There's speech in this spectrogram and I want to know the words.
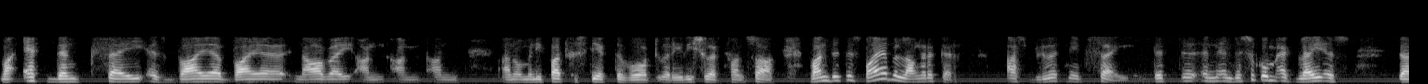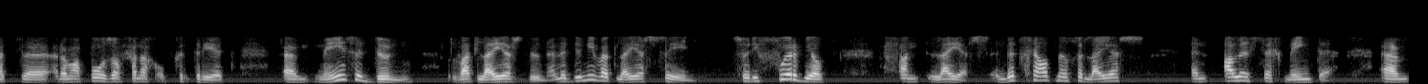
maar ek dink sy is baie baie naby aan aan aan aan om in die pad gesteek te word oor hierdie soort van saak, want dit is baie belangriker as bloot net sy. Dit en en dis hoekom ek bly is dat uh, Ramaphosa vinnig opgetree het. Um, mense doen wat leiers doen. Hulle doen nie wat leiers sê nie. So die voorbeeld van leiers en dit geld nou vir leiers in alle segmente. Um,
